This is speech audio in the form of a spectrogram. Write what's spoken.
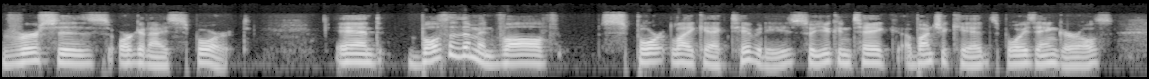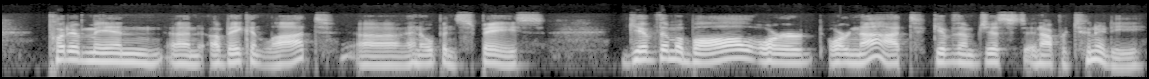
versus organized sport. And both of them involve sport like activities. So you can take a bunch of kids, boys and girls, put them in an, a vacant lot, uh, an open space, give them a ball or or not, give them just an opportunity,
